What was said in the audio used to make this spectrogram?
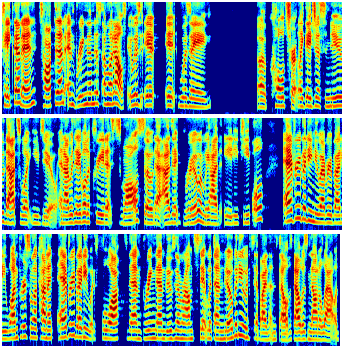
take them in, talk to them, and bring them to someone else. It was it it was a a culture. Like they just knew that's what you do. And I was able to create it small so that as it grew and we had 80 people, everybody knew everybody. One person would come and everybody would flock to them, bring them, move them around, sit with them. Nobody would sit by themselves. That was not allowed.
